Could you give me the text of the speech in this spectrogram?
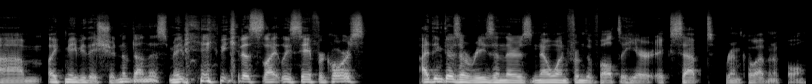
um, like maybe they shouldn't have done this. Maybe maybe get a slightly safer course. I think there's a reason there's no one from the Vuelta here except Remco Evenepoel.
